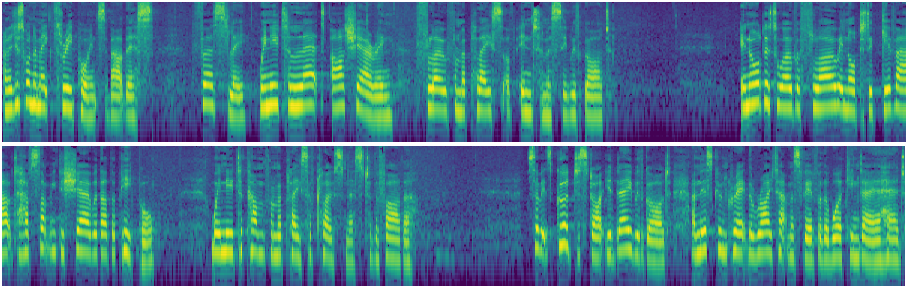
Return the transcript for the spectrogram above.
And I just want to make three points about this. Firstly, we need to let our sharing flow from a place of intimacy with God. In order to overflow, in order to give out, to have something to share with other people, we need to come from a place of closeness to the Father. So it's good to start your day with God, and this can create the right atmosphere for the working day ahead.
